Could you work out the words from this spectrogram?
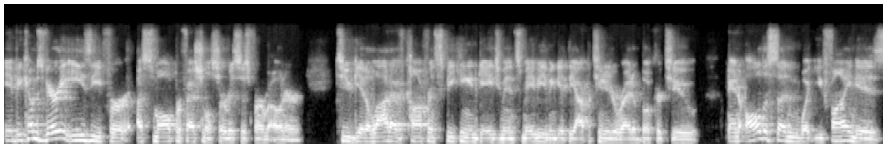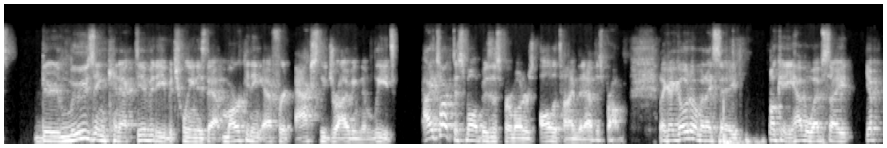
It becomes very easy for a small professional services firm owner to get a lot of conference speaking engagements, maybe even get the opportunity to write a book or two. And all of a sudden, what you find is they're losing connectivity between is that marketing effort actually driving them leads. I talk to small business firm owners all the time that have this problem. Like I go to them and I say, okay, you have a website. Yep.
